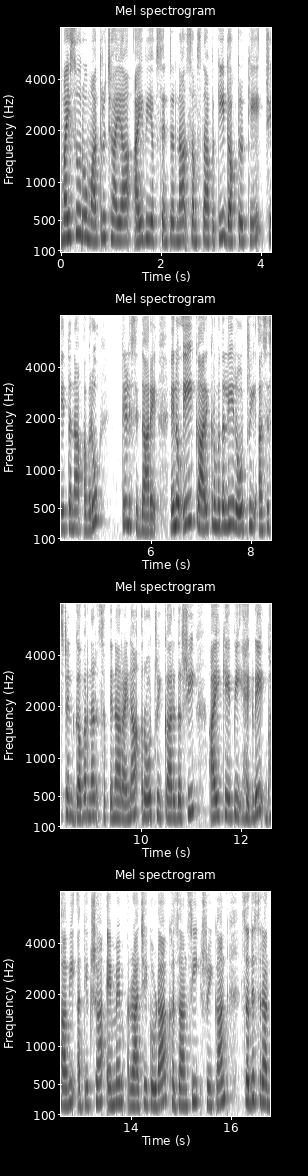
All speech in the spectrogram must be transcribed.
ಮೈಸೂರು ಮಾತೃಛಾಯಾ ಐವಿಎಫ್ ಸೆಂಟರ್ನ ಸಂಸ್ಥಾಪಕಿ ಡಾಕ್ಟರ್ ಕೆ ಚೇತನಾ ಅವರು ತಿಳಿಸಿದ್ದಾರೆ. ಇನ್ನು ಈ ಕಾರ್ಯಕ್ರಮದಲ್ಲಿ Rotary assistant governor Satyanarayana, Rotary ಕಾರ್ಯದರ್ಶಿ ಐಕೆಪಿ ಹೆಗ್ಡೆ, ಭಾವಿ ಅಧ್ಯಕ್ಷ ಎಂಎಂ ರಾಜೇಗೌಡ ಖಜಾನ್ಸಿ ಶ್ರೀಕಾಂತ್, ಸದಸ್ಯರಾದ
